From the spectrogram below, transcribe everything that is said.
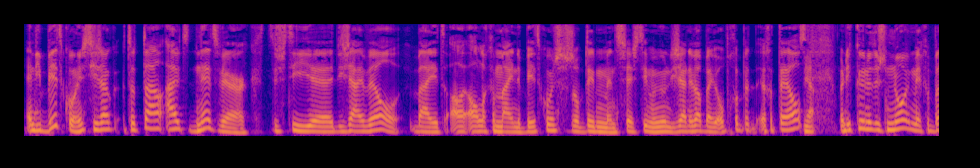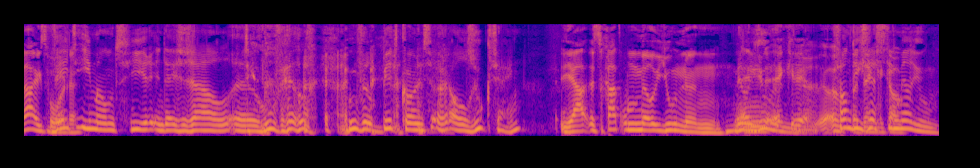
En die bitcoins die zijn ook totaal uit het netwerk. Dus die, die zijn wel bij het algemene bitcoins, dus op dit moment 16 miljoen, die zijn er wel bij opgepikt geteld. Ja. Maar die kunnen dus nooit meer gebruikt worden. Weet iemand hier in deze zaal uh, hoeveel, hoeveel bitcoins er al zoek zijn? Ja, het gaat om miljoenen. Miljoenen. Ik, uh, Van die 16 miljoen.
